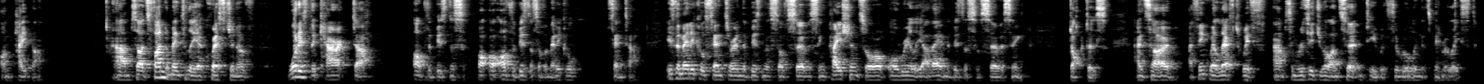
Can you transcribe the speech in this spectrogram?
on paper. Um, so it's fundamentally a question of what is the character of the business of the business of a medical centre. Is the medical centre in the business of servicing patients, or, or really are they in the business of servicing doctors? And so I think we're left with um, some residual uncertainty with the ruling that's been released.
